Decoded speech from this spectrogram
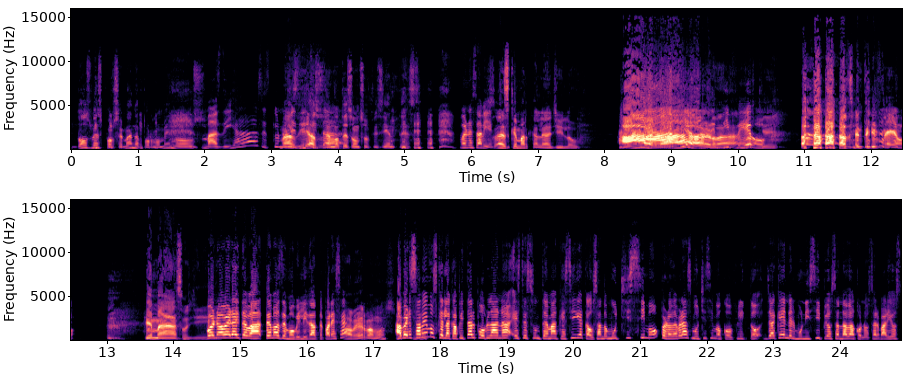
dos veces por semana por lo menos. ¿Más días? Es que uno Más días, o sea, no te son suficientes. Bueno, está bien. ¿Sabes qué? Márcale a G-Lo. Ah, Ah, sí, ¿verdad? hasta Ah, sentí ¿verdad? feo. Porque- Sentí feo. ¿Qué más, oye? Bueno, a ver, ahí te va. Temas de movilidad, ¿te parece? A ver, vamos. A ver, sabemos que en la capital poblana este es un tema que sigue causando muchísimo, pero de veras muchísimo conflicto, ya que en el municipio se han dado a conocer varios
